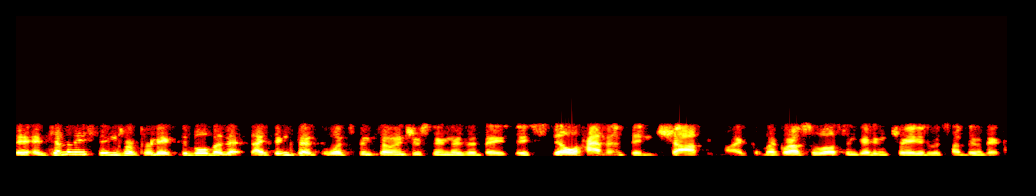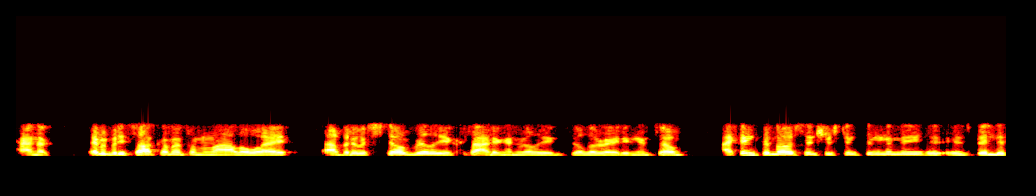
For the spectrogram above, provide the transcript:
and some of these things were predictable. But I think that what's been so interesting is that they they still haven't been shocking. Like like Russell Wilson getting traded was something that kind of everybody saw coming from a mile away, uh, but it was still really exciting and really exhilarating. And so I think the most interesting thing to me has been to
